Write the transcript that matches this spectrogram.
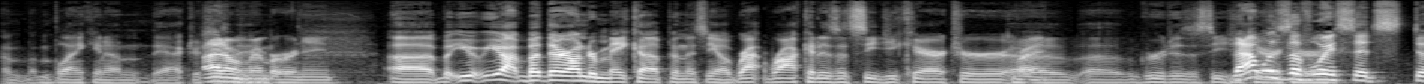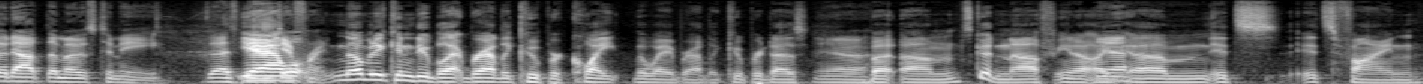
I'm, I'm blanking on the actress. I don't remember her name. Uh, but you, yeah, but they're under makeup, and this, you know, Ra- Rocket is a CG character. Right. Uh, uh, Groot is a CG. That was the voice that stood out the most to me. Being Yeah, well, nobody can do Bradley Cooper quite the way Bradley Cooper does. Yeah. but um, it's good enough. You know, like Yeah. um, it's it's fine.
